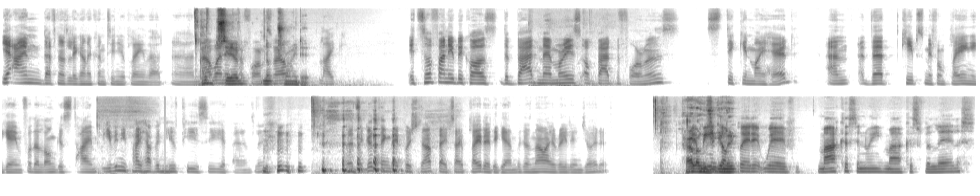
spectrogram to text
Yeah, I'm definitely gonna continue playing that. Uh, Oh, now when see, it I've not well, tried it. like it's so funny because the bad memories of bad performance stick in my head, and that keeps me from playing a game for the longest time, even if I have a new PC. Apparently, but it's a good thing they pushed an update so I played it again because now I really enjoyed it. How yeah, long me is it gonna... played it with Marcus, didn't we? Marcus Valeris.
